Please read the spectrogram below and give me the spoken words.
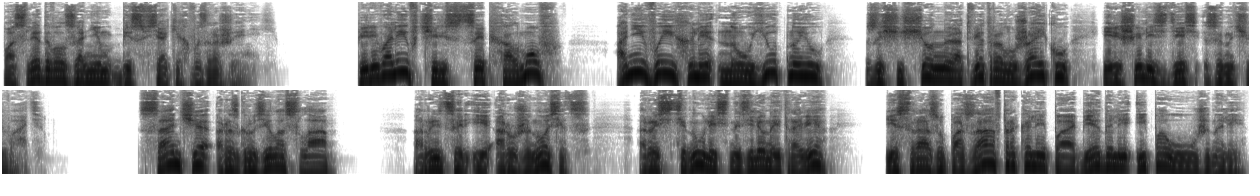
последовал за ним без всяких возражений. Перевалив через цепь холмов, они выехали на уютную, защищенную от ветра лужайку и решили здесь заночевать. Санчо разгрузил осла. Рыцарь и оруженосец растянулись на зеленой траве и сразу позавтракали, пообедали и поужинали,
